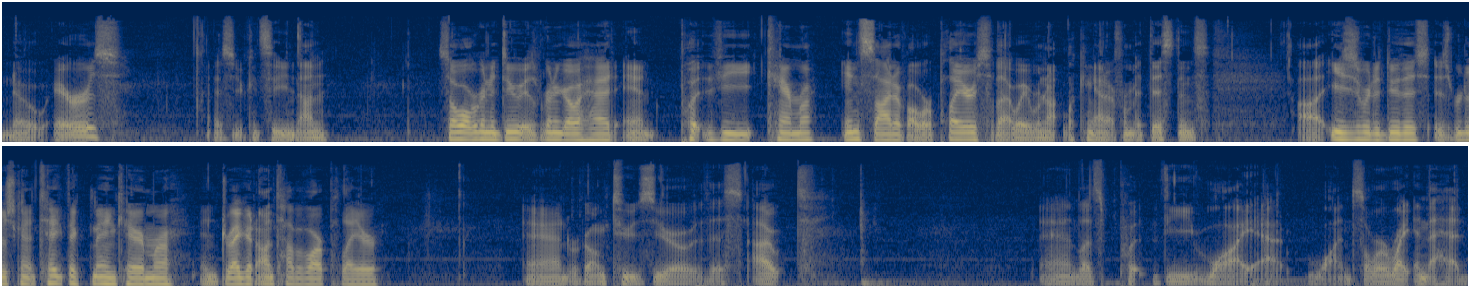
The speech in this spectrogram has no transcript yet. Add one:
No errors, as you can see, none. So what we're going to do is we're going to go ahead and put the camera inside of our player so that way we're not looking at it from a distance. Uh, easiest way to do this is we're just going to take the main camera and drag it on top of our player and we're going to zero this out. And let's put the Y at 1, so we're right in the head.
